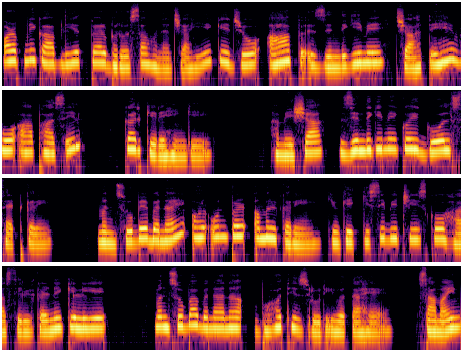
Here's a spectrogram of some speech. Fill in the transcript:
اور اپنی قابلیت پر بھروسہ ہونا چاہیے کہ جو آپ زندگی میں چاہتے ہیں، وہ آپ حاصل کر کے رہیں گے۔ ہمیشہ زندگی میں کوئی گول سیٹ کریں۔ منصوبے بنائیں اور ان پر عمل کریں، کیونکہ کسی بھی چیز کو حاصل کرنے کے لیے منصوبہ بنانا بہت ہی ضروری ہوتا ہے۔ سامعین،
